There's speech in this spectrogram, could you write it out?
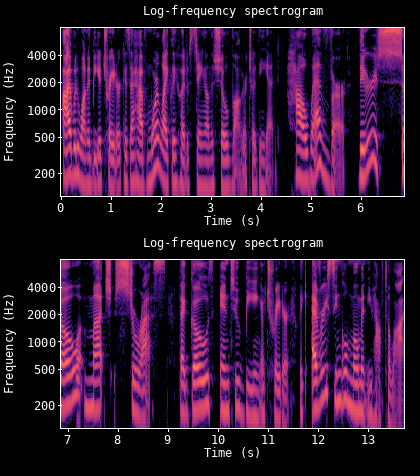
I would want to be a traitor because I have more likelihood of staying on the show longer to the end. However, there is so much stress that goes into being a traitor. Like every single moment you have to lie.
